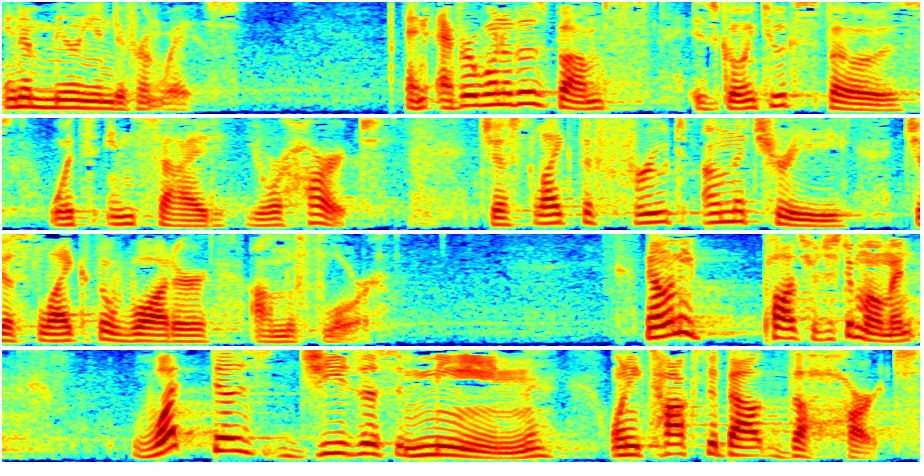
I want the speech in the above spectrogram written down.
in a million different ways. And every one of those bumps is going to expose what's inside your heart. Just like the fruit on the tree just like the water on the floor. Now let me pause for just a moment. What does Jesus mean when he talks about the heart?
